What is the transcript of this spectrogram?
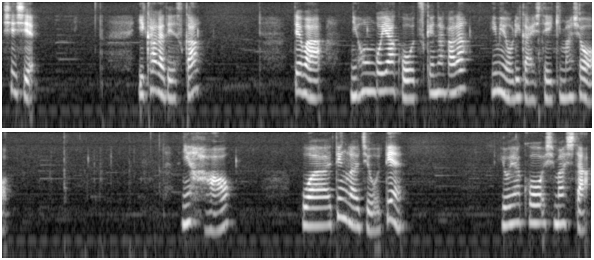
谢谢。いかがですか？では、日本語訳をつけながら意味を理解していきましょう。你好，我订了酒店。 予約をしました。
